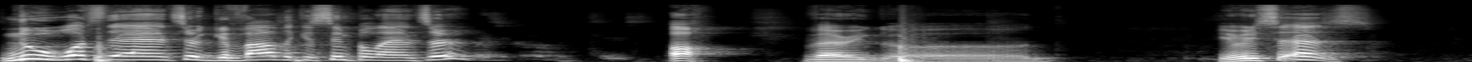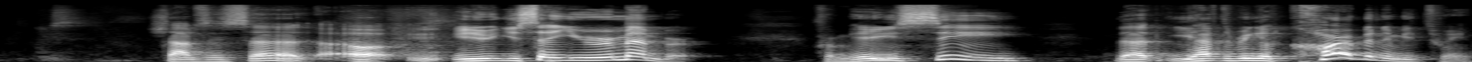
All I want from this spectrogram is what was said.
No, what's the answer? Givaldik, a simple answer. Oh, very good. Here what he says. Shabsi said, oh, you, you say you remember. From here you see that you have to bring a carbon in between.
